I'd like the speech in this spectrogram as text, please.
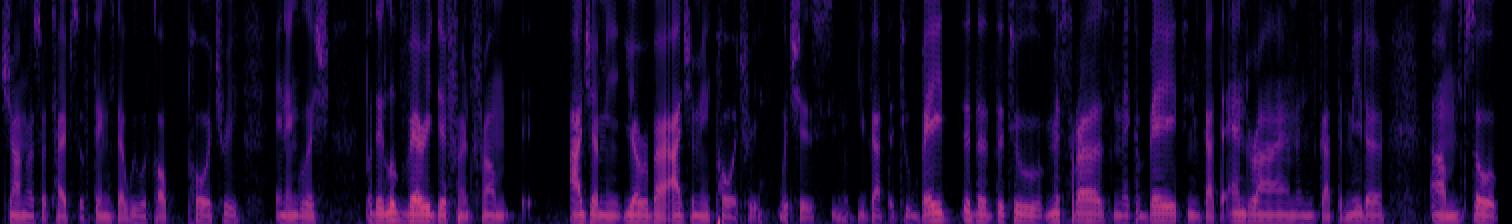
genres or types of things that we would call poetry in English, but they look very different from Ajami, Yoruba Ajami poetry, which is you know you got the two bait, the the two misras make a bait, and you've got the end rhyme, and you've got the meter. Um, so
